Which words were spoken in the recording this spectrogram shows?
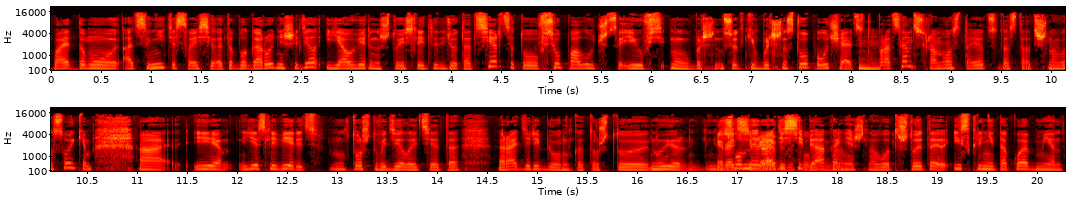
Поэтому оцените свои силы. Это благороднейшее дело. И я уверена, что если это идет от сердца, то все получится. И ну, все-таки в большинство получается. Mm-hmm. процент все равно остается достаточно высоким. А, и если верить ну, в то, что вы делаете это ради ребенка, то что, ну и, безусловно, и ради, ради безусловно, себя, да. конечно, вот, что это искренний такой обмен,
